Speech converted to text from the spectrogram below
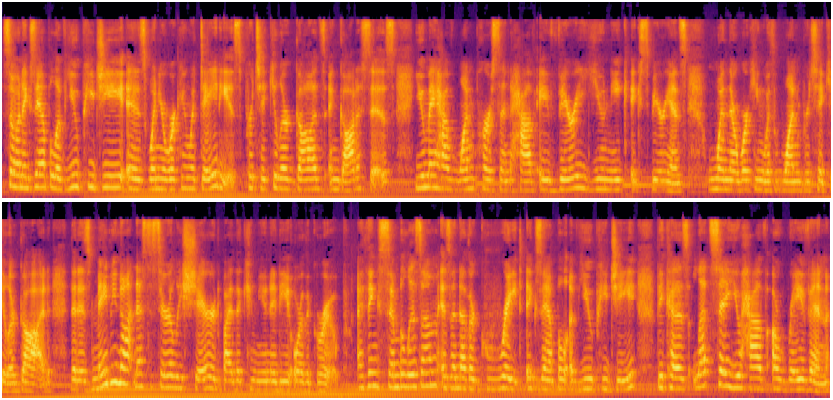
So an example of UPG is when you're working with deities, particular gods and goddesses. You may have one person have a very unique experience when they're working with one particular god that is maybe not necessarily shared by the community or the group. I think symbolism is another great example of UPG because let's say you have a raven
